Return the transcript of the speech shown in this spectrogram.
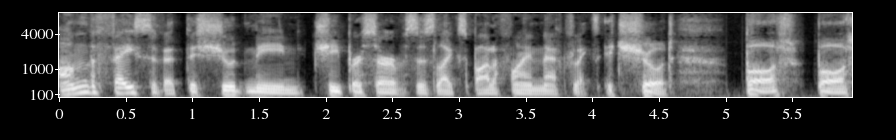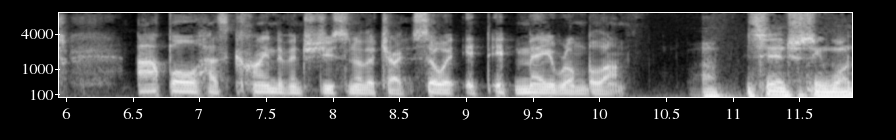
on the face of it, this should mean cheaper services like Spotify and Netflix. It should, but but Apple has kind of introduced another charge, so it, it, it may rumble on. Wow, it's an interesting one,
